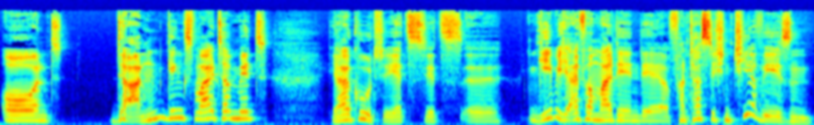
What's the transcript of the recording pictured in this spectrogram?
Und dann ging es weiter mit, ja gut, jetzt, jetzt äh, gebe ich einfach mal den der fantastischen Tierwesen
